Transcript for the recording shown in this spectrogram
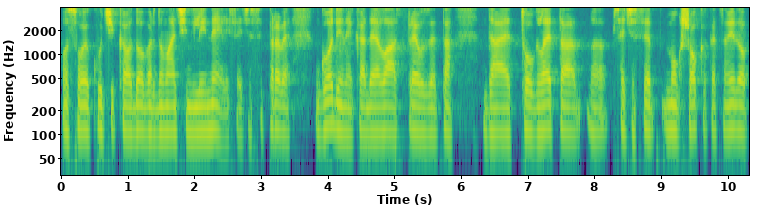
o svojoj kući kao dobar domaćin ili ne, ili seća se prve godine kada je vlast preuzeta da je tog leta, seća se mog šoka kad sam video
